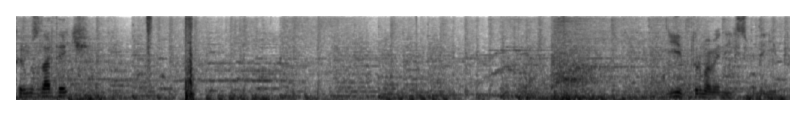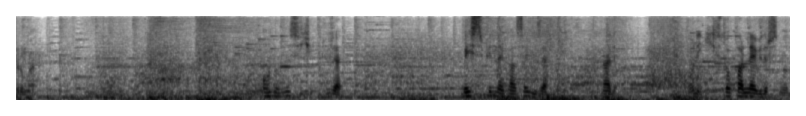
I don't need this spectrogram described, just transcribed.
Kırmızılar tek. Yiyip durma beni ismini yiyip durma. Onu ne sikim güzel. 5 spin de kalsa güzel. Hadi. 12 toparlayabilirsin oğlum.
